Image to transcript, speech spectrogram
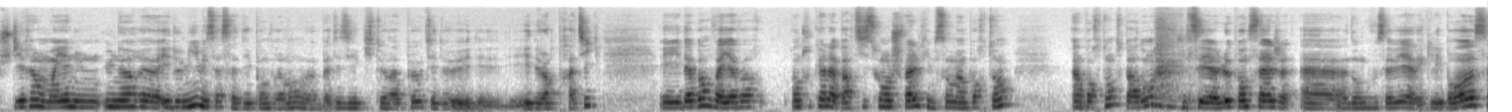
je dirais en moyenne une, heure euh, et demie, mais ça, ça dépend vraiment euh, bah, des équithérapeutes et de, et, de leur pratique. Et d'abord, va y avoir en tout cas la partie soin en cheval qui me semble important, importante, pardon, c'est le pensage, donc vous savez, avec les brosses,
